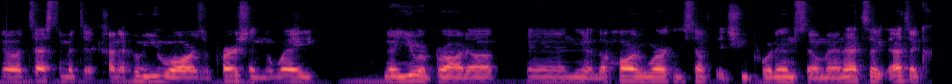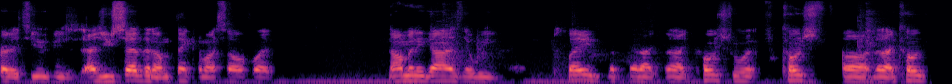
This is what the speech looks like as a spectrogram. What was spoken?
know a testament to kind of who you are as a person, the way know you were brought up, and you know the hard work and stuff that you put in. So man, that's a that's a credit to you because as you said that, I'm thinking to myself like, not many guys that we played but that I, that I coached with, coached uh, that I coached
